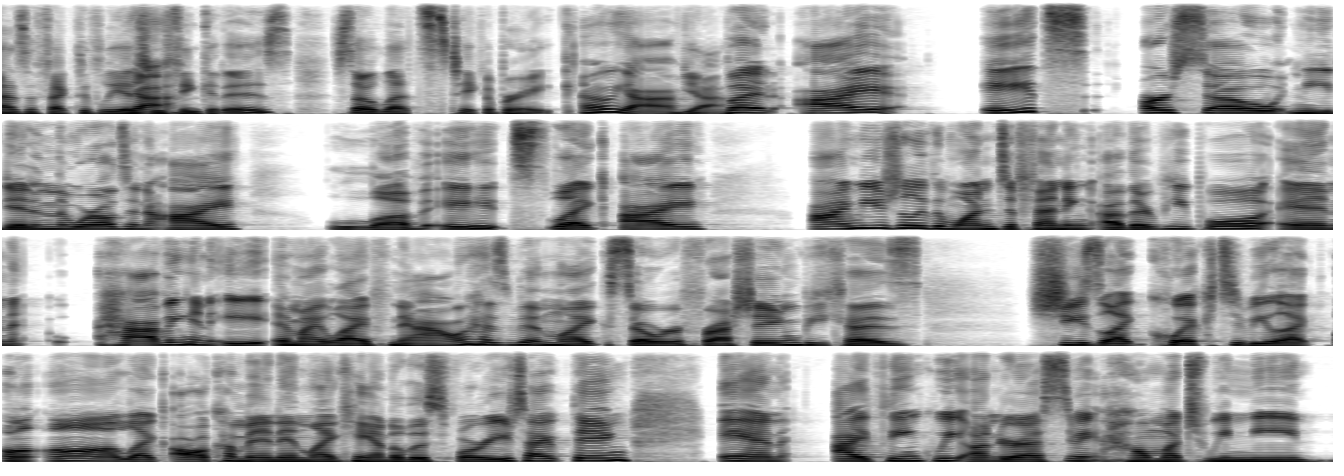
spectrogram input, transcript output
as effectively as Yeah. you think it is. So let's take a break. Oh yeah. Yeah. But I eights are so needed in the world and I love eights. Like I I'm usually the one defending other people and having an eight in my life now has been like so refreshing because she's like quick to be like, uh-uh, like I'll come in and like handle this for you type thing. And I think we underestimate how much we need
